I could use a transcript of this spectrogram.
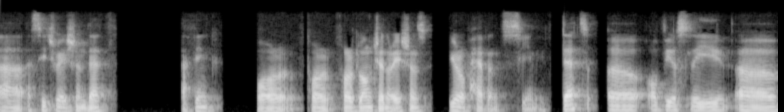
uh, a situation that I think for for for long generations Europe haven't seen. That uh, obviously uh,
